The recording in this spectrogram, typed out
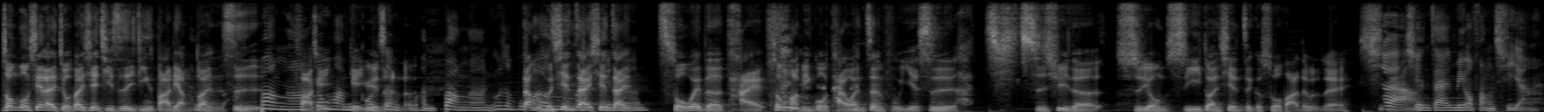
中共现在的九段线其实已经把两段是发给给越南了，很棒啊！你为什么不？但我们现在现在所谓的台 中华民国台湾政府也是持续的使用十一段线这个说法，对不对？是啊，现在没有放弃啊。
